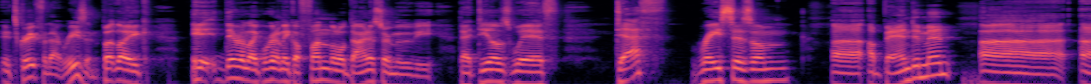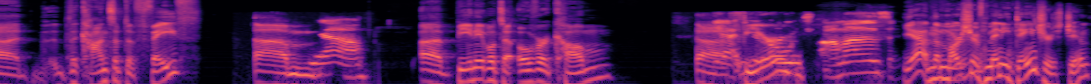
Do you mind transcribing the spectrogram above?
it's great for that reason, but like it, they were like we're going to make a fun little dinosaur movie that deals with death, racism, uh abandonment, uh uh the concept of faith, um Yeah. uh being able to overcome uh yeah. Your fear, own traumas. Yeah, the Mhm. March of Many Dangers, Jim.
